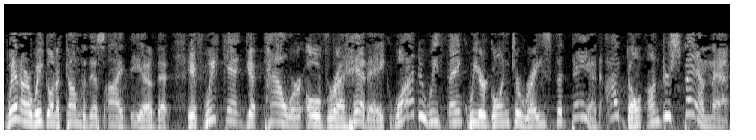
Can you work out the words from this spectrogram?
When are we going to come to this idea that if we can't get power over a headache, why do we think we are going to raise the dead? I don't understand that.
